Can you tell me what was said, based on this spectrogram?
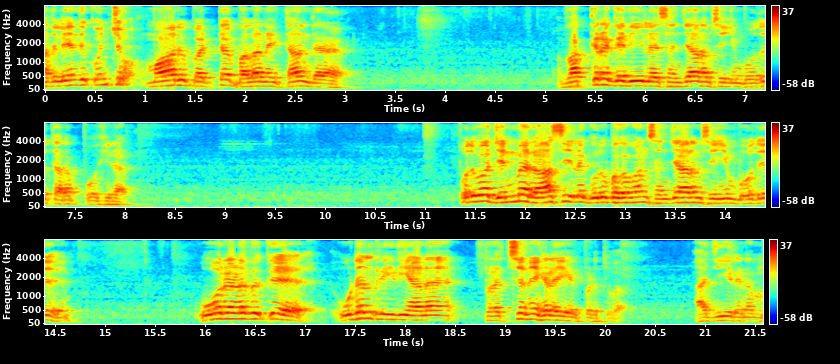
அதுலேருந்து கொஞ்சம் மாறுபட்ட பலனைத்தான் இந்த வக்ரகதியில் சஞ்சாரம் செய்யும்போது தரப்போகிறார். பொதுவாக ஜென்ம ராசியில் குரு பகவான் சஞ்சாரம் செய்யும்போது ஓரளவுக்கு உடல் ரீதியான பிரச்சனைகளை ஏற்படுத்துவார். அஜீரணம்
